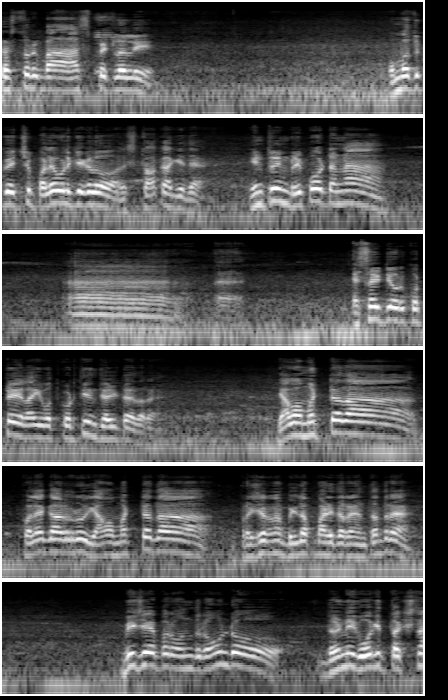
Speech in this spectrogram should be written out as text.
ಕಸ್ತೂರ್ಬಾ ಹಾಸ್ಪಿಟಲ್ ಅಲ್ಲಿ ಒಂಬತ್ತಕ್ಕೂ ಹೆಚ್ಚು ಪಳೆ ಉಳಿಕೆಗಳು ಸ್ಟಾಕ್ ಆಗಿದೆ. ಇಂಟ್ರೀಮ್ ರಿಪೋರ್ಟ್ ಅನ್ನ ಎಸ್ಐಟಿ ಅವರು ಕೊಟ್ಟೇ ಇಲ್ಲ, ಇವತ್ತು ಕೊಡ್ತೀನಿ ಅಂತ ಹೇಳ್ತಾ ಇದ್ದಾರೆ. ಯಾವ ಮಟ್ಟದ ಕೊಲೆಗಾರರು, ಯಾವ ಮಟ್ಟದ ಪ್ರೆಷರ್ನ ಬಿಲ್ಡಪ್ ಮಾಡಿದ್ದಾರೆ ಅಂತಂದ್ರೆ ಬಿಜೆಪಿ ಒಂದು ರೌಂಡು ಧರಣಿಗೆ ಹೋಗಿದ ತಕ್ಷಣ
